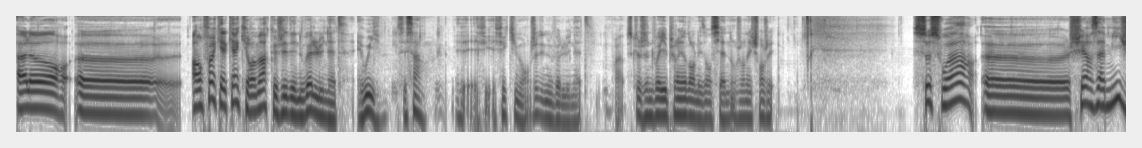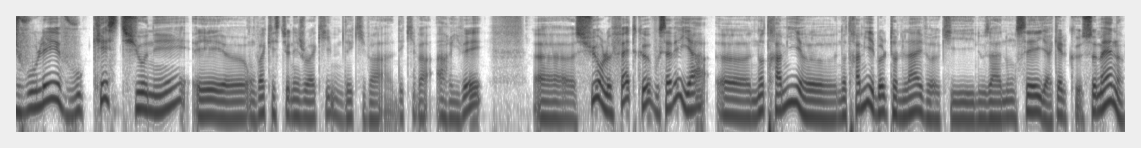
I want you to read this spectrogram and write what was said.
Alors, euh, enfin quelqu'un qui remarque que j'ai des nouvelles lunettes. Et oui, c'est ça. Eff- Effectivement, j'ai des nouvelles lunettes. Parce que je ne voyais plus rien dans les anciennes, donc j'en ai changé. Ce soir, euh, chers amis, je voulais vous questionner, et euh, on va questionner Joachim dès qu'il va, dès qu'il va arriver, euh, sur le fait que, vous savez, il y a euh, notre, ami, euh, notre ami Ableton Live euh, qui nous a annoncé il y a quelques semaines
